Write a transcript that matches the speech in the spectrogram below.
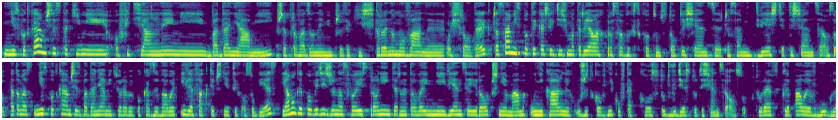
Nie spotkałam się z takimi oficjalnymi badaniami przeprowadzonymi przez jakiś renomowany ośrodek. Czasami spotyka się gdzieś w materiałach prasowych z kwotą 100 tysięcy, czasami 200 tysięcy osób. Natomiast nie spotkałam się z badaniami, które by pokazywały, ile faktycznie tych osób jest. Ja mogę powiedzieć, że na swojej stronie internetowej mniej więcej rocznie mam unikalnych użytkowników tak około 120 tysięcy osób, które wklepały w Google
